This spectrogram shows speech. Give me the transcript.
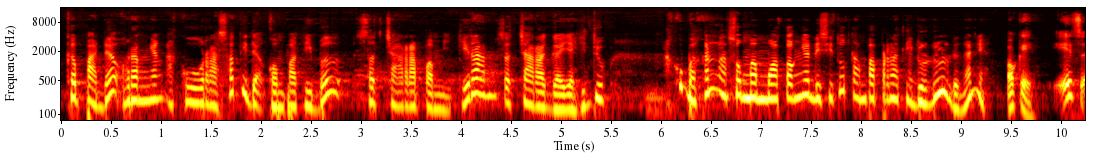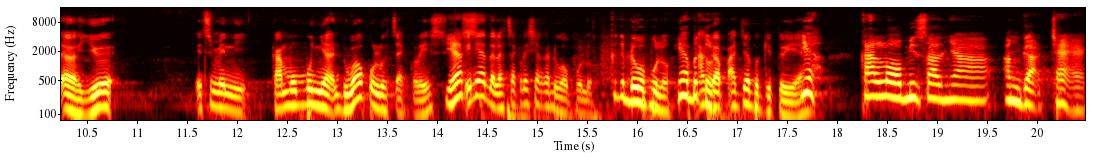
kepada orang yang aku rasa tidak kompatibel secara pemikiran, secara gaya hidup. Aku bahkan langsung memotongnya di situ tanpa pernah tidur dulu dengannya. Oke, it's a you it's mean kamu punya 20 checklist. Yes. Ini adalah checklist yang ke-20. Ke 20. Ya betul. Anggap aja begitu ya. Ya, kalau misalnya enggak cek,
